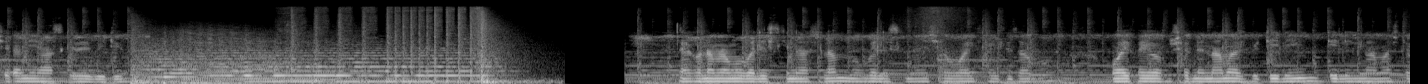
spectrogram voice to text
সেটা নিয়ে আজকের এই ভিডিও এখন আমরা মোবাইল স্ক্রিনে আসলাম। মোবাইল স্ক্রিনে এসে ওয়াইফাইতে যাব। ওয়াইফাই অপশনে নাম আসবে ডিলিং ডিলিং নাম আসলে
